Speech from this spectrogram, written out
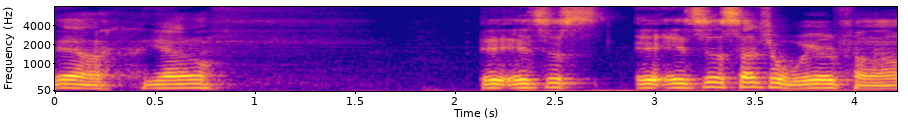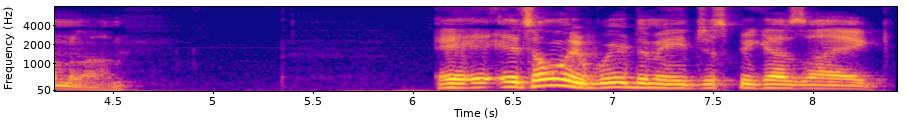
Yeah, you know, it, it's just it, it's just such a weird phenomenon. It, it's only weird to me just because like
